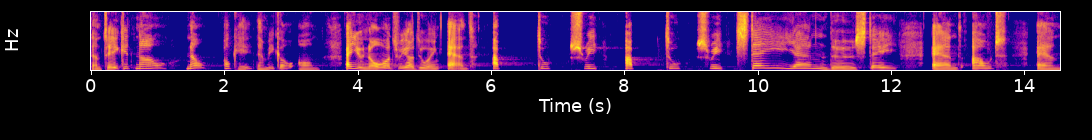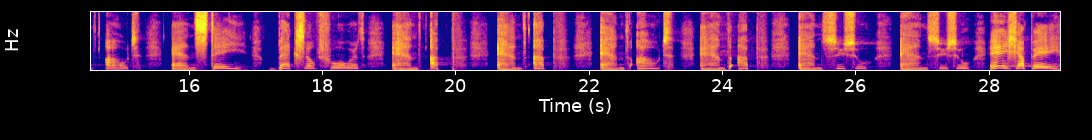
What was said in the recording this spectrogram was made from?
Then take it now. No? Okay, then we go on. And you know what we are doing. And up, two, three, up, two, three, stay and uh, stay, and out and out and stay, back sloped forward and up and up and out and up and sous-sus and sous-sus, échappé,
